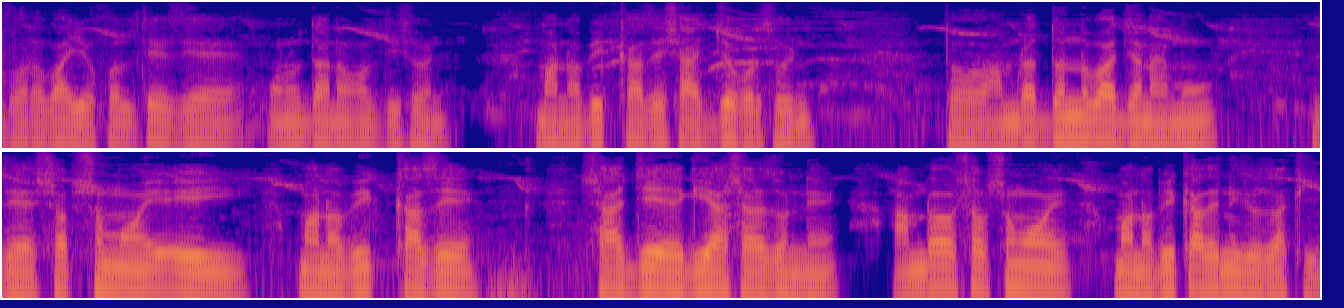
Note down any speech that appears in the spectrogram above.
বড় ভাই সকলতে যে অনুদান হল দিছেন, মানবিক কাজে সাহায্য করছেন। তো আমরা ধন্যবাদ জানাইমু যে সব সময় এই মানবিক কাজে সাহায্যে এগিয়ে আসার জন্যে আমরাও সবসময় মানবিক কাজে নিজে রাখি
